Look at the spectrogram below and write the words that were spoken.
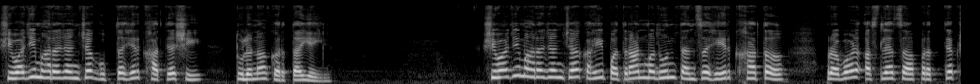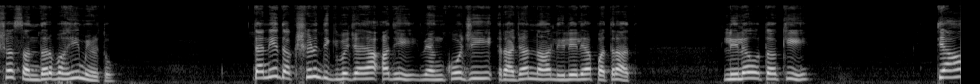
शिवाजी महाराजांच्या गुप्तहेर खात्याशी तुलना करता येईल. शिवाजी महाराजांच्या काही पत्रांमधून त्यांचं हेर खातं प्रबळ असल्याचा प्रत्यक्ष संदर्भही मिळतो. त्यांनी दक्षिण दिग्विजयाआधी व्यंकोजी राजांना लिहिलेल्या पत्रात लिहिलं होतं की त्या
